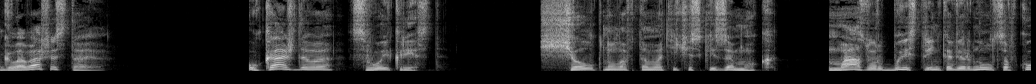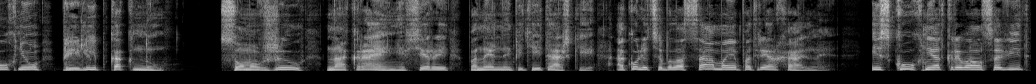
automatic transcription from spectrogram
Глава шестая. У каждого свой крест. Щелкнул автоматический замок. Мазур быстренько вернулся в кухню, прилип к окну. Сомов жил на окраине в серой панельной пятиэтажке, а улица была самая патриархальная. Из кухни открывался вид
